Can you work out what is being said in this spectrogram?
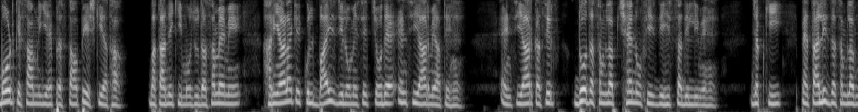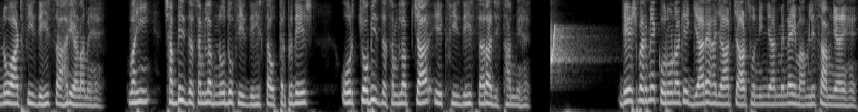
बोर्ड के सामने यह प्रस्ताव पेश किया था। बताने की मौजूदा समय में हरियाणा के कुल 22 जिलों में से 14 एनसीआर में आते हैं। एनसीआर का सिर्फ़ दो दशमलव छह नौ फ़ीसदी हिस्सा दिल्ली में है, जबकि पैंतालीस दशमलव नौ आठ फ़ीसदी हिस्सा हरियाणा में है। वहीं छब्बीस दशमलव नौ दो फ़ीसदी हिस्सा उत्तर प्रदेश और चौबीस दशमलव चार एक फ़ीसदी हिस्सा राजस्थान में है। देश भर में कोरोना के ग्यारह हज़ार चार सौ निन्यानवे नए मामले सामने आए हैं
